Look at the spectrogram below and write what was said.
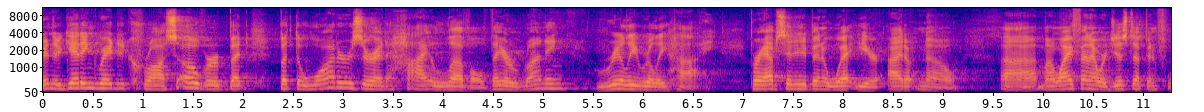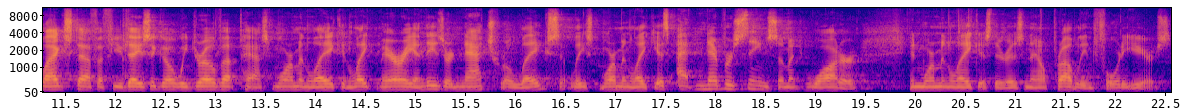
and they're getting ready to cross over, but, but the waters are at a high level. They are running really, really high. Perhaps it had been a wet year, I don't know. Uh, my wife and I were just up in Flagstaff a few days ago. We drove up past Mormon Lake and Lake Mary, and these are natural lakes, at least Mormon Lake is. I've never seen so much water in Mormon Lake as there is now, probably in 40 years.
